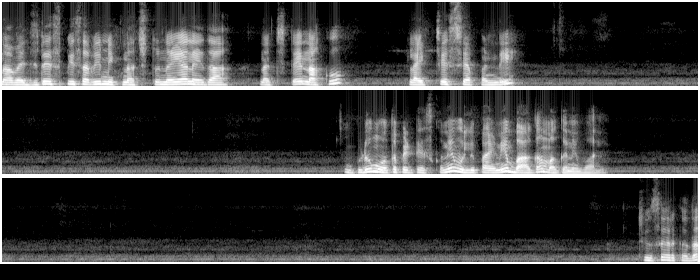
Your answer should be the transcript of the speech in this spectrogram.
నా వెజ్ రెసిపీస్ అవి మీకు నచ్చుతున్నాయా లేదా నచ్చితే నాకు లైక్ చేసి చెప్పండి. ఇప్పుడు మూత పెట్టేసుకొని ఉల్లిపాయని బాగా మగ్గనివ్వాలి. చూసారు కదా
